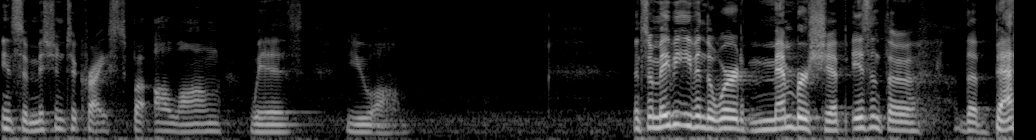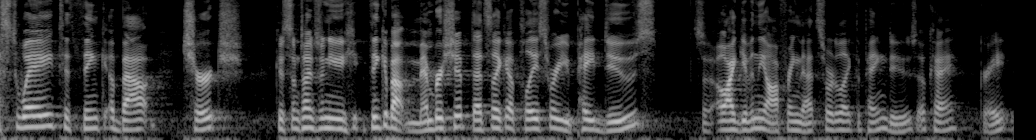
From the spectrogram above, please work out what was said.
in submission to Christ, but along with you all. And so maybe even the word membership isn't the, the best way to think about church. Because sometimes when you think about membership, that's like a place where you pay dues. So, oh, I give in the offering, that's sort of like the paying dues. Okay, great.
